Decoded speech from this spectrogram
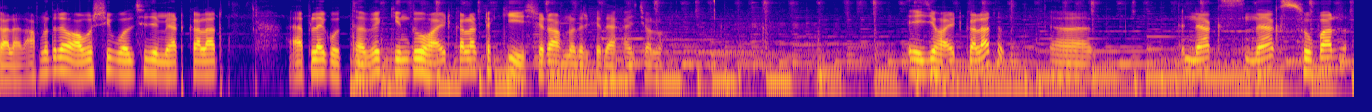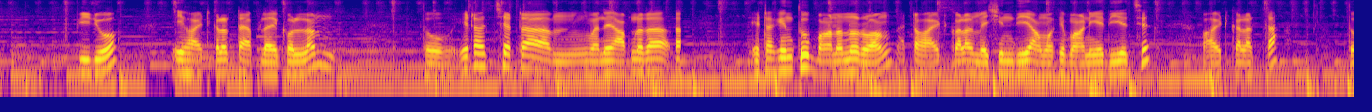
কালার? আপনাদের অবশ্যই বলছি যে ম্যাট কালার অ্যাপ্লাই করতে হবে, কিন্তু হোয়াইট কালারটা কি সেটা আপনাদেরকে দেখাই, চলো। এই যে white colour NYX NYX super পিডিও এই হোয়াইট কালারটা অ্যাপ্লাই করলাম। তো এটা হচ্ছে একটা মানে আপনারা, এটা কিন্তু বানানো রং, একটা হোয়াইট কালার মেশিন দিয়ে আমাকে বানিয়ে দিয়েছে হোয়াইট কালারটা তো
